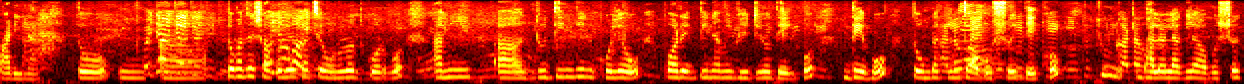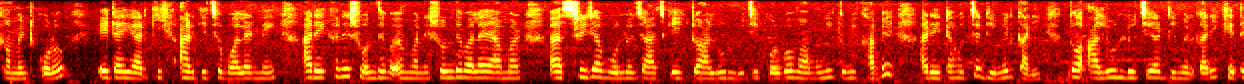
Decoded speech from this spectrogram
পারি না। তো তোমাদের সকলের কাছে অনুরোধ করব আমি দু তিন দিন হলেও পরের দিন আমি ভিডিও দেখব দেব। তোমরা কিন্তু অবশ্যই দেখো ভালো লাগলে অবশ্যই কমেন্ট করো। এটাই আর কি, আর কিছু বলার নেই। আর এখানে সন্ধে মানে সন্ধেবেলায় আমার সৃজা বলল যে, আজকে একটু আলুর লুচি করব, মামুনি তুমি খাবে? আর এটা হচ্ছে ডিমের কারি। তো আলুর লুচি আর ডিমের কারি খেতে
